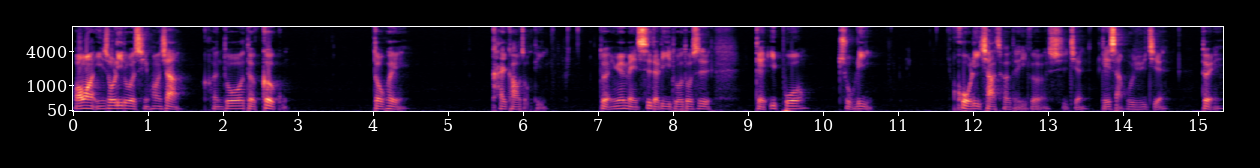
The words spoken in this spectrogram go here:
往往营收利多的情况下，很多的个股都会开高走低。对，因为每次的利多都是给一波主力获利下车的一个时间，给散户去接。对，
